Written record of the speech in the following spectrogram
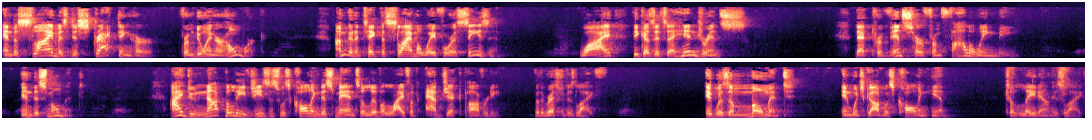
and the slime is distracting her from doing her homework, I'm going to take the slime away for a season. Why? Because it's a hindrance that prevents her from following me in this moment. I do not believe Jesus was calling this man to live a life of abject poverty for the rest of his life. It was a moment in which God was calling him to lay down his life.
